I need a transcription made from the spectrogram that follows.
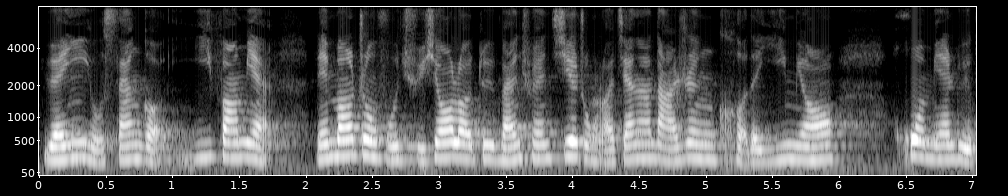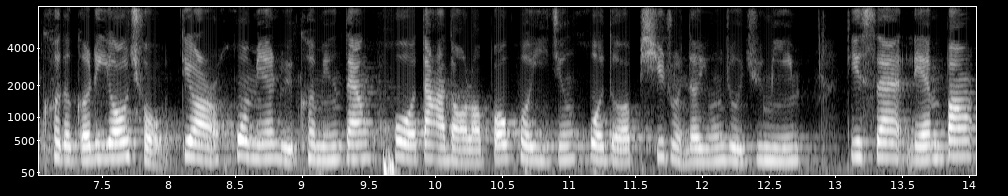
原因有三个：一方面，联邦政府取消了对完全接种了加拿大认可的疫苗豁免旅客的隔离要求；第二，豁免旅客名单扩大到了包括已经获得批准的永久居民；第三，联邦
